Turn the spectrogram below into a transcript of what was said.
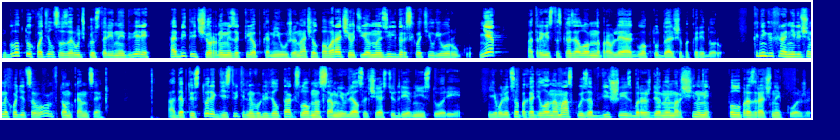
Глокт ухватился за ручку старинной двери, обитой черными заклепками, и уже начал поворачивать ее, но Зильбер схватил его руку. «Нет!» — отрывисто сказал он, направляя Глокту дальше по коридору. «Книгохранилище находится вон в том конце». Адепт-историк действительно выглядел так, словно сам являлся частью древней истории. Его лицо походило на маску из обвисшей, изборожденной морщинами полупрозрачной кожи.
